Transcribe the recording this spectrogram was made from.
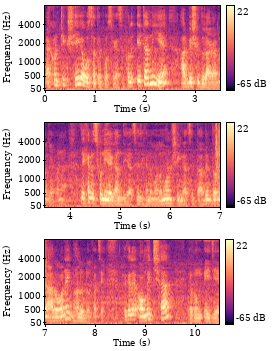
এখন ঠিক সেই অবস্থাতে পৌঁছে গেছে। ফলে এটা নিয়ে আর বেশি দূর আগানো যাবে না। যেখানে সোনিয়া গান্ধী আছে, যেখানে মনমোহন সিং আছে, তাদের দলে আরও অনেক ভালো লোক আছে। সেখানে অমিত শাহ এবং এই যে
